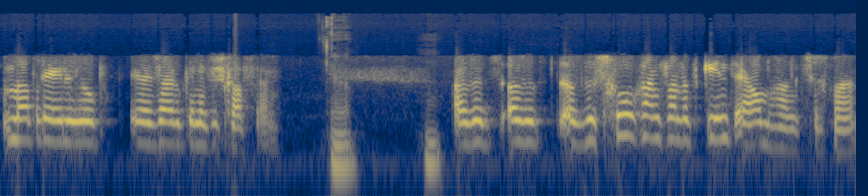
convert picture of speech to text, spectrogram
materiële hulp eh, zouden kunnen verschaffen. Ja. Als, het, als, het, als de schoolgang van het kind erom hangt, zeg maar.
